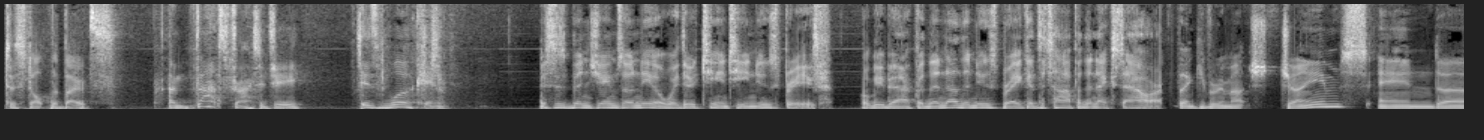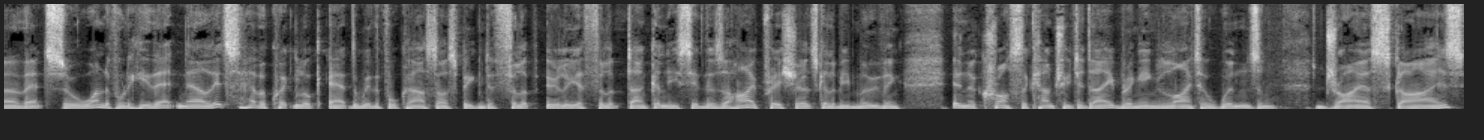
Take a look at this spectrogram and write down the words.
to stop the boats. And that strategy is working. This has been James O'Neill with your TNT News Brief. We'll be back with another news break at the top of the next hour. Thank you very much, James. And uh, that's wonderful to hear that. Now, let's have a quick look at the weather forecast. I was speaking to Philip earlier, Philip Duncan. He said there's a high pressure. It's going to be moving in across the country today, bringing lighter winds and drier skies.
